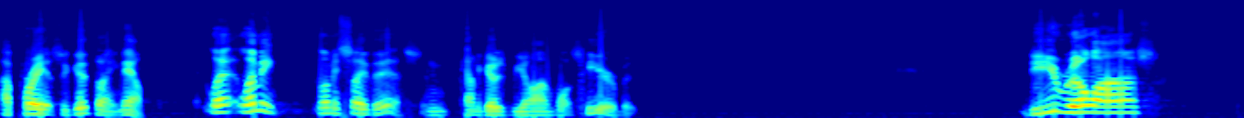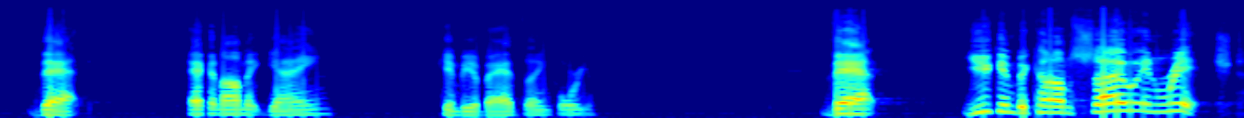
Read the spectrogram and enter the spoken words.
I pray it's a good thing. Now, let, let me let me say this, and kind of goes beyond what's here, but do you realize that economic gain can be a bad thing for you? That you can become so enriched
